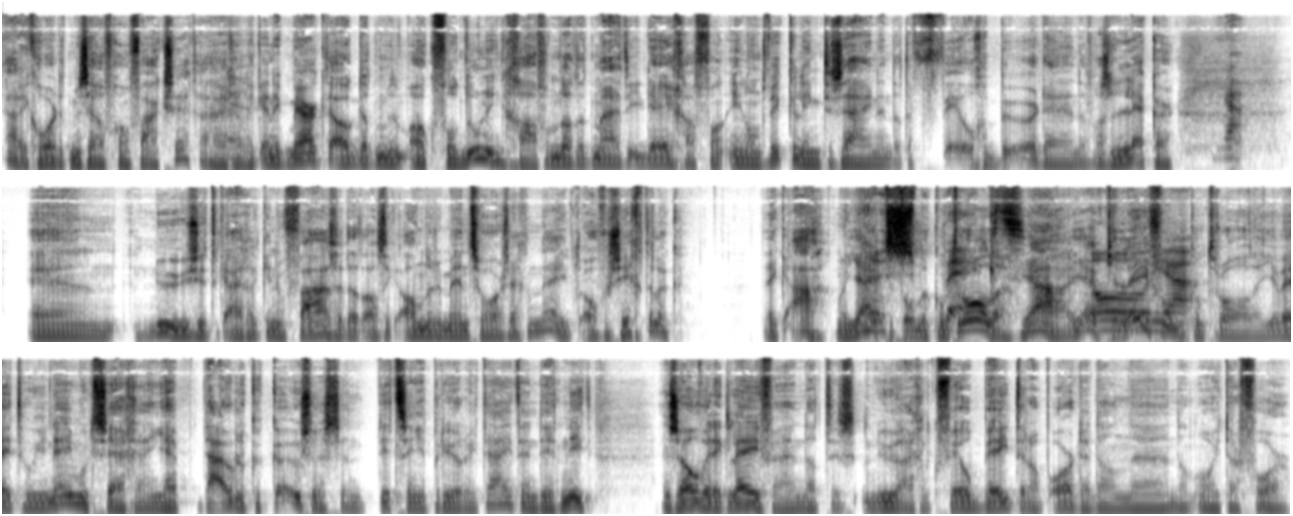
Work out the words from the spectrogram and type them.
ja, ik hoorde het mezelf gewoon vaak zeggen eigenlijk. En ik merkte ook dat het me ook voldoening gaf. Omdat het mij het idee gaf van in ontwikkeling te zijn. En dat er veel gebeurde en dat was lekker. Ja. En nu zit ik eigenlijk in een fase dat als ik andere mensen hoor zeggen... nee, het overzichtelijk. Dan denk ik, ah, maar jij hebt het onder controle. Ja, jij hebt je oh, leven onder controle. Je weet hoe je nee moet zeggen. En je hebt duidelijke keuzes. En dit zijn je prioriteiten en dit niet. En zo wil ik leven. En dat is nu eigenlijk veel beter op orde dan, uh, dan ooit daarvoor.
